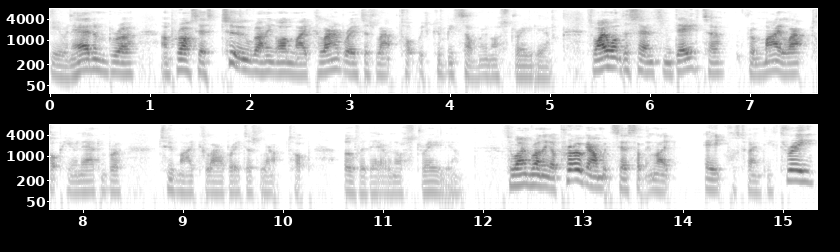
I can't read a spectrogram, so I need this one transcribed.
here in Edinburgh, and process two running on my collaborator's laptop, which could be somewhere in Australia. So I want to send some data from my laptop here in Edinburgh to my collaborator's laptop over there in Australia. So I'm running a program which says something like a equals 23,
